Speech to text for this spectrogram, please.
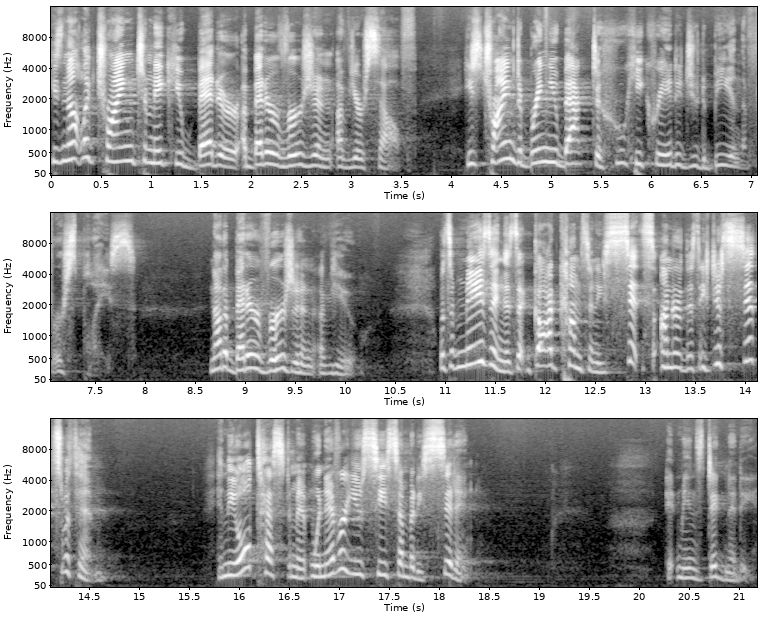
He's not like trying to make you better, a better version of yourself. He's trying to bring you back to who He created you to be in the first place, not a better version of you. What's amazing is that God comes and He sits under this, He just sits with Him. In the Old Testament, whenever you see somebody sitting, it means dignity.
